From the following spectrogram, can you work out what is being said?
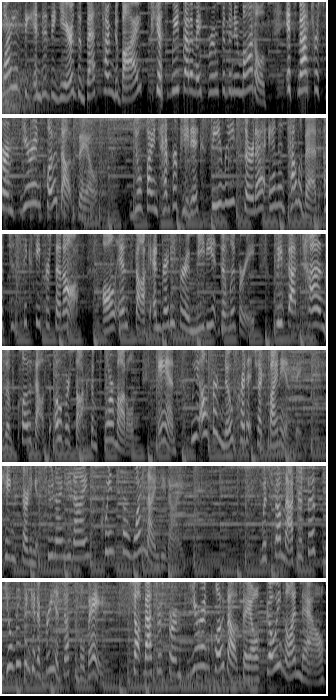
Why is the end of the year the best time to buy? Because we've got to make room for the new models. It's Mattress Firm's year-end closeout sale. You'll find Tempur-Pedic, Sealy, Serta, and IntelliBed up to 60% off. All in stock and ready for immediate delivery. We've got tons of closeouts, overstocks, and floor models. And we offer no credit check financing. Kings starting at $299, Queens for $199. With some mattresses, you'll even get a free adjustable base. Shop Mattress Firm's year-end closeout sale going on now.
